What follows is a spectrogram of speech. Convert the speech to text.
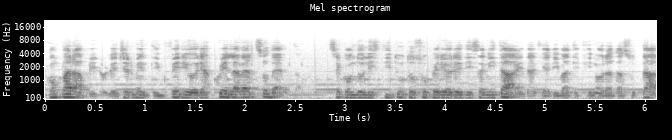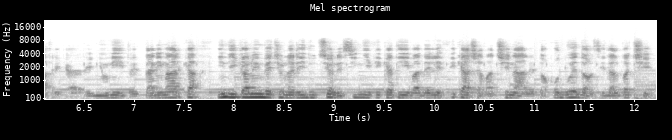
comparabile o leggermente inferiore a quella verso Delta. Secondo l'Istituto Superiore di Sanità, i dati arrivati finora da Sudafrica, Regno Unito e Danimarca indicano invece una riduzione significativa dell'efficacia vaccinale dopo due dosi dal vaccino.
